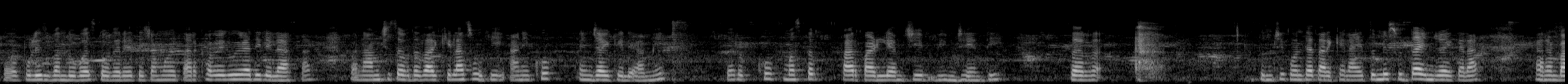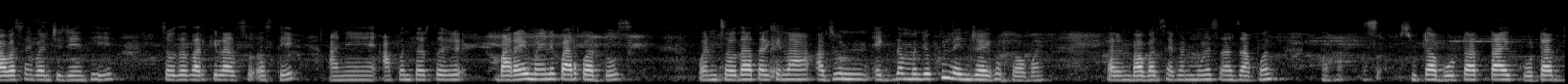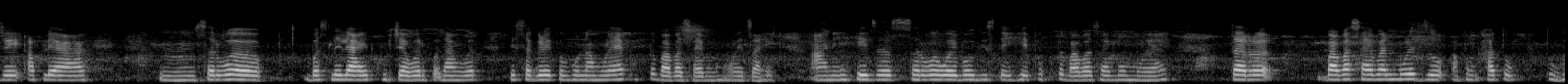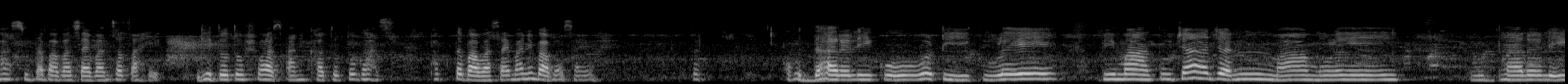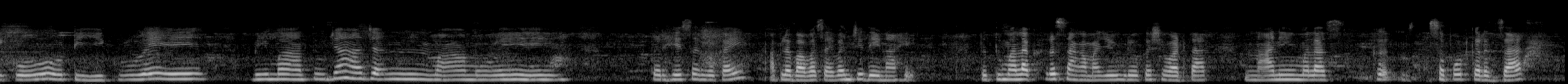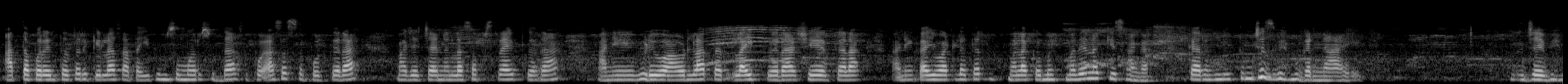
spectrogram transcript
पोलीस बंदोबस्त वगैरे त्याच्यामुळे तारखा वेगवेगळ्या दिलेल्या असतात. पण आमची चौदा तारखेलाच होती आणि खूप एन्जॉय केले आम्ही. तर खूप मस्त पार पाडली आमची भीम जयंती तर तुमची कोणत्या तारखेला आहे? तुम्हीसुद्धा एन्जॉय करा. कारण बाबासाहेबांची जयंती ही चौदा तारखेलाच असते. आणि आपण तर ते बाराही महिने पार पाडतोच. पण चौदा तारखेला अजून एकदम म्हणजे फुल एन्जॉय करतो आपण. कारण बाबासाहेबांमुळेच आज आपण सुटा बोटात टाय कोटात जे आपल्या सर्व बसलेले आहेत खुर्च्यावर पदांवर ते सगळे कोणामुळे आहे? फक्त बाबासाहेबांमुळेच आहे. आणि हे जर सर्व वैभव दिसते हे फक्त बाबासाहेबांमुळे आहे. तर बाबासाहेबांमुळे जो आपण खातो तो घाससुद्धा बाबासाहेबांचाच आहे. घेतो तो श्वास आणि खातो तो घास. फक्त बाबासाहेब आणि बाबासाहेब. उद्धारली कोटी कुळे भीमा तुझ्या जन्मामुळे. उद्धारली कोटी कुळे भीमा तुझ्या जन्मामुळे. तर हे सर्व काही आपल्या बाबासाहेबांची देण आहे. तर तुम्हाला खरंच सांगा माझे व्हिडिओ कसे वाटतात? आणि मला स- ख सपोर्ट करत जा. आत्तापर्यंत तर केलाच. आता इथून समोरसुद्धा सपो असाच सपोर्ट करा. माझ्या चॅनलला सबस्क्राईब करा. आणि व्हिडिओ आवडला तर लाईक करा शेअर करा. आणि काही वाटलं तर मला कमेंटमध्ये नक्की सांगा. कारण मी तुमचीच भीमकन्या आहे. जय भीम.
